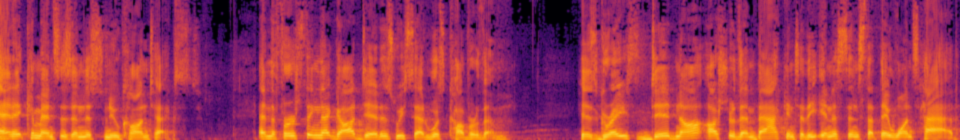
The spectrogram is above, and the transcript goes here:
And it commences in this new context. And the first thing that God did, as we said, was cover them. His grace did not usher them back into the innocence that they once had.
